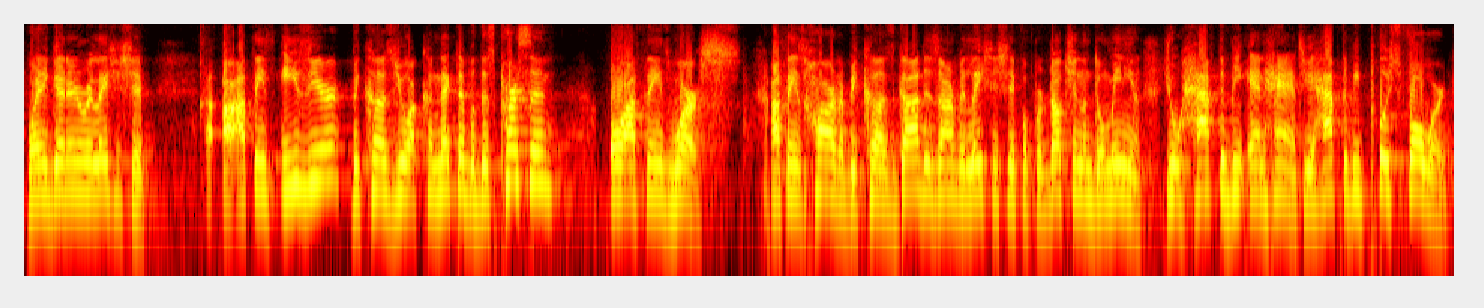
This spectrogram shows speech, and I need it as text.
When you get in a relationship, are, are things easier because you are connected with this person or are things worse? Are things harder because God designed relationship for production and dominion. You have to be enhanced. You have to be pushed forward.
